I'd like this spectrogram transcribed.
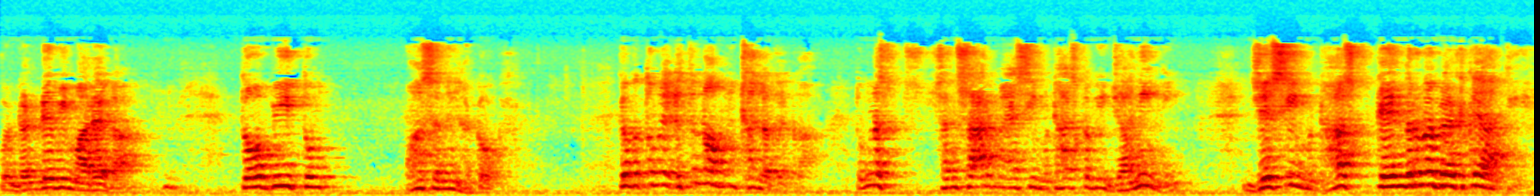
कोई डंडे भी मारेगा तो भी तुम वहाँ से नहीं हटोगे। क्योंकि तुम्हें इतना मीठा लगेगा। तुमने संसार में ऐसी मिठास कभी जानी नहीं, जैसी मिठास केंद्र में बैठ के आती है।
